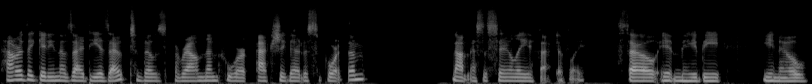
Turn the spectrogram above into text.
How are they getting those ideas out to those around them who are actually there to support them? Not necessarily effectively. So it may be, you know,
